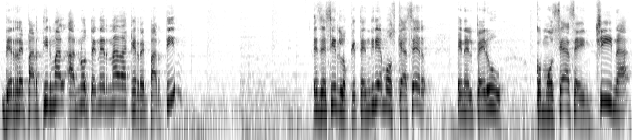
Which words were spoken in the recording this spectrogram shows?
de repartir mal a no tener nada que repartir. Es decir, lo que tendríamos que hacer en el Perú, como se hace en China,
